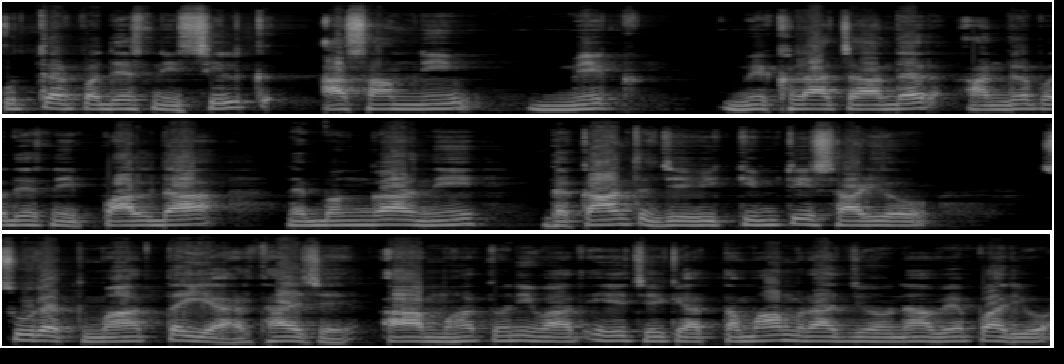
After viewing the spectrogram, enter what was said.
ઉત્તર પ્રદેશની સિલ્ક, આસામની મેખ મેખલા ચાદર, આંધ્રપ્રદેશની પાલદા અને બંગાળની ધકાંત જેવી કિંમતી સાડીઓ સુરતમાં તૈયાર થાય છે. આ મહત્વની વાત એ છે કે આ તમામ રાજ્યોના વેપારીઓ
